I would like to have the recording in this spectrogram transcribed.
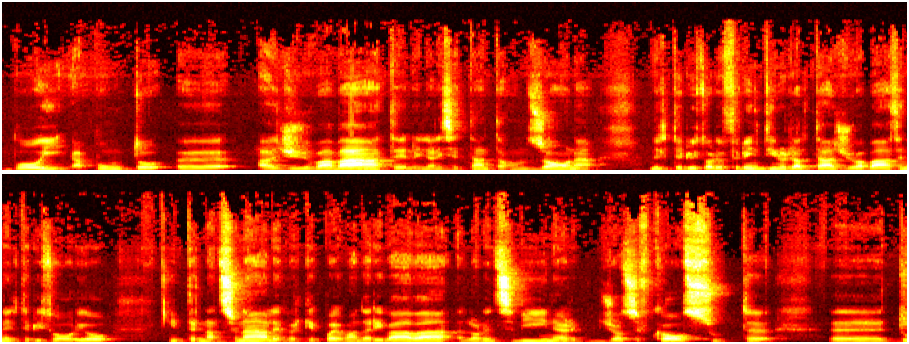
Voi appunto eh, agivavate negli anni 70 con Zona nel territorio fiorentino, in realtà agivavate nel territorio internazionale, perché poi quando arrivava Lawrence Wiener, Joseph Kossuth, eh, tu-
